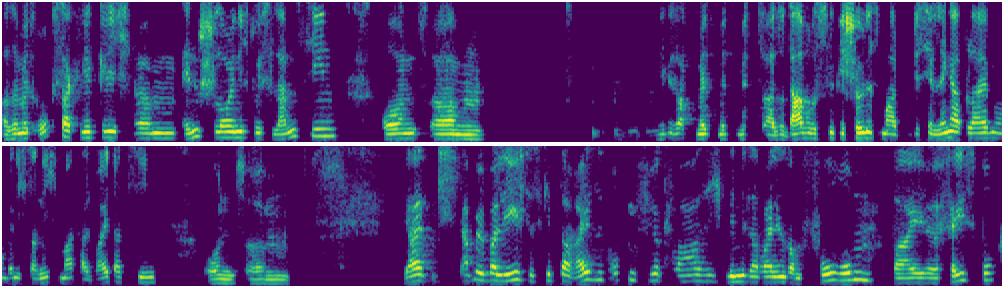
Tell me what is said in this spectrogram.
Also mit Rucksack wirklich ähm, entschleunigt durchs Land ziehen und ähm, wie gesagt, mit, mit, mit, also da, wo es wirklich schön ist, mal ein bisschen länger bleiben und wenn ich es dann nicht mag, halt weiterziehen. Und ähm, ja, ich habe mir überlegt, es gibt da Reisegruppen für quasi, ich bin mittlerweile in so einem Forum bei äh, Facebook,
